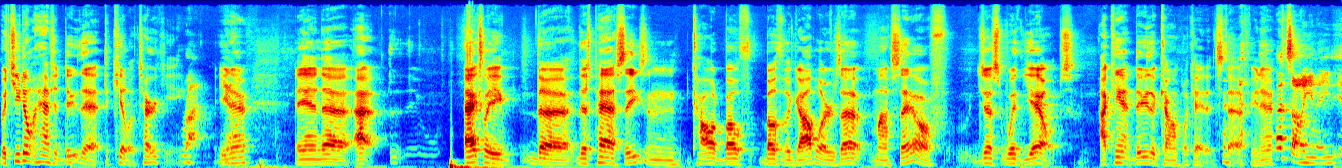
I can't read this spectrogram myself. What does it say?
but you don't have to do that to kill a turkey, right. You yeah. know, and uh, I actually the this past season called both both of the gobblers up myself just with yelps. I can't do the complicated stuff, you know. That's all you need.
